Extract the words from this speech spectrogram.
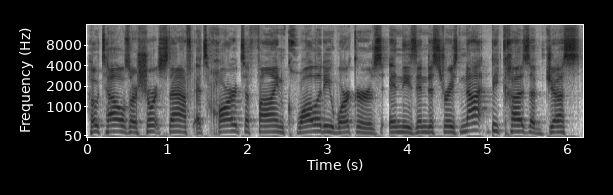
Hotels are short staffed. It's hard to find quality workers in these industries, not because of just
